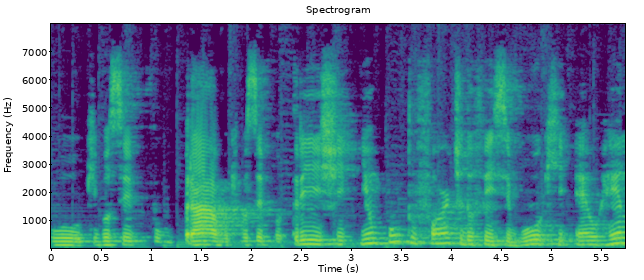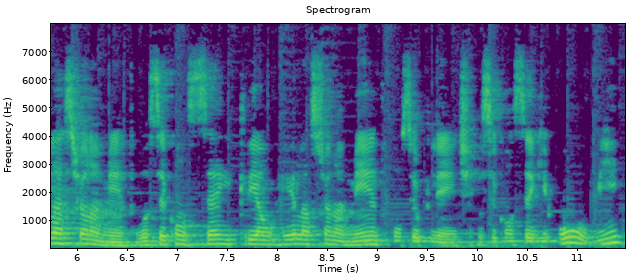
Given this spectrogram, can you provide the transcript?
o que você ficou bravo, que você ficou triste. E um ponto forte do Facebook é o relacionamento. Você consegue criar um relacionamento com o seu cliente. Você consegue ouvir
